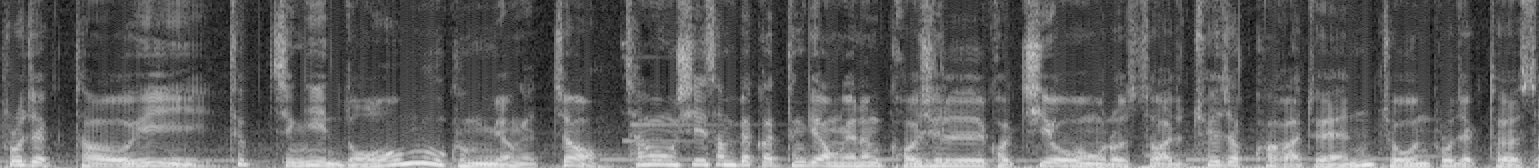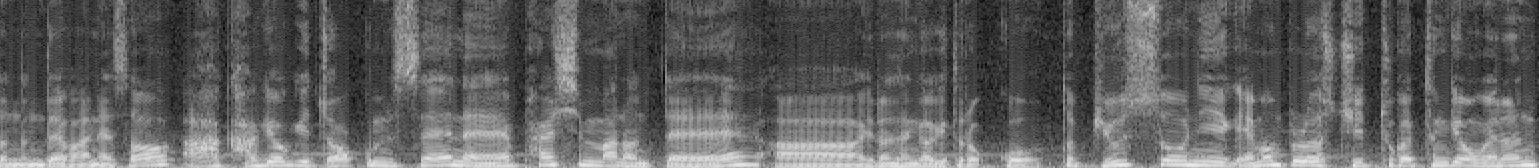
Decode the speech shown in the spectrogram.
프로젝터의 특징이 너무 극명했죠. 창홍 C300 같은 경우에는 거실 거치용으로서 아주 최적화가 된 좋은 프로젝터였었는데 반해서 아 가격이 조금 세네 80만 원대 아 이런 생각이 들었고 또 뷰소닉 M1 플러스 G2 같은 경우 에는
